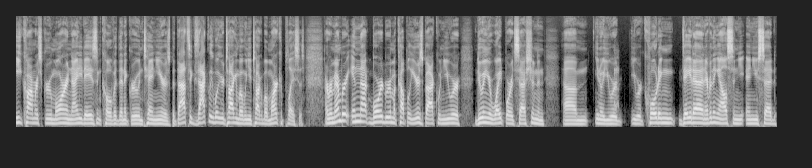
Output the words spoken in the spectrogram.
e-commerce grew more in 90 days in COVID than it grew in 10 years. But that's exactly what you're talking about when you talk about marketplaces. I remember in that boardroom a couple years back when you were doing your whiteboard session and um, you know you were you were quoting data and everything else, and you, and you said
